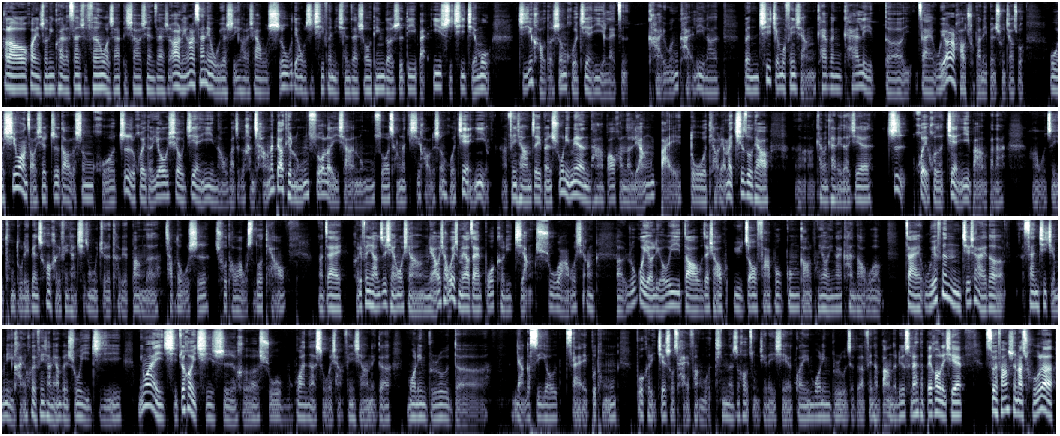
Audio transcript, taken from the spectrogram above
Hello，欢迎收听快乐三十分，我是 Happy 肖，现在是二零二三年五月十一号的下午十五点五十七分。你现在收听的是第一百一十期节目，极好的生活建议来自凯文凯利呢。本期节目分享 Kevin Kelly 的在五月二号出版的一本书，叫做。我希望早些知道了生活智慧的优秀建议呢。我把这个很长的标题浓缩了一下，浓缩成了极好的生活建议啊。分享这本书里面，它包含了两百多条、两百七十多条啊，凯文凯里的一些智慧或者建议吧。把它啊，我自己通读了一遍之后和你分享，其中我觉得特别棒的，差不多五十出头啊，五十多条。那在和你分享之前，我想聊一下为什么要在播客里讲书啊？我想。呃，如果有留意到我在小宇宙发布公告的朋友，应该看到我在五月份接下来的三期节目里还会分享两本书，以及另外一期最后一期是和书无关的，是我想分享那个 Morning Brew 的两个 CEO 在不同播客里接受采访，我听了之后总结了一些关于 Morning Brew 这个非常棒的 newsletter 背后的一些思维方式。那除了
